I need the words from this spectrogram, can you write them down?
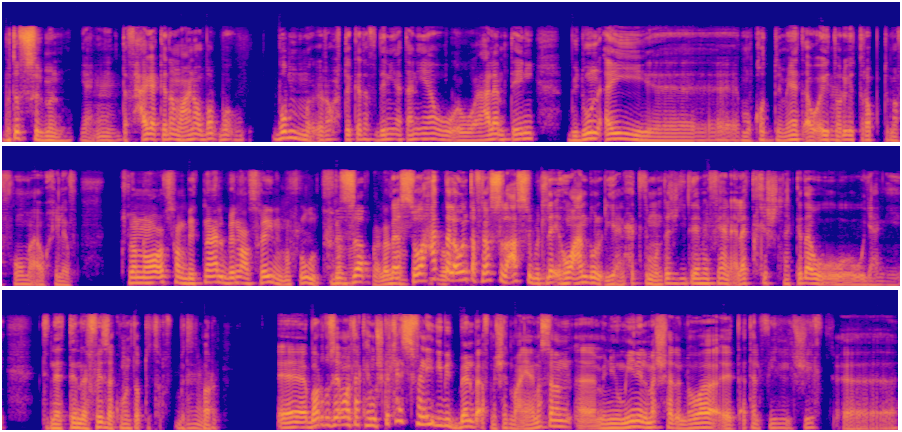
بتفصل منه. يعني. أنت في حاجة كده معينة وبوم بوم رحت كده في دنيا تانية و- وعالم تاني بدون أي آه، مقدمات أو أي. طريقة ربط مفهومة أو خلافه خصوصا إن هو أصلا بيتنقل بين عصرين المفروض بالظبط. بس هو حتى لو أنت في نفس العصر بتلاقي هو عنده يعني حتة المونتاج دي تعمل فيها نقلات خشنة كده ويعني تن- تنرفزك وأنت بتتفرج. برضه زي ما قلت لك هي مشكلة الحس الفنيه دي بتبان بقى في مشاهد معينة. يعني مثلا آه من يومين المشهد اللي هو اتقتل فيه الشيخ آه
